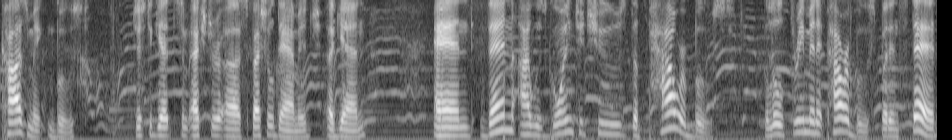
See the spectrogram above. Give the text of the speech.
cosmic boost just to get some extra uh, special damage again. And then I was going to choose the power boost the little three minute power boost, but instead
